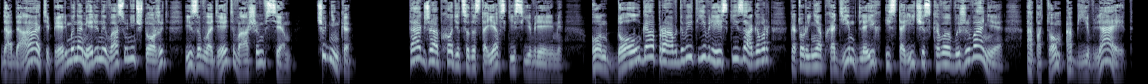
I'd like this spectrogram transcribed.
Да-да, теперь мы намерены вас уничтожить и завладеть вашим всем. Чудненько. Также обходится Достоевский с евреями. Он долго оправдывает еврейский заговор, который необходим для их исторического выживания, а потом объявляет,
